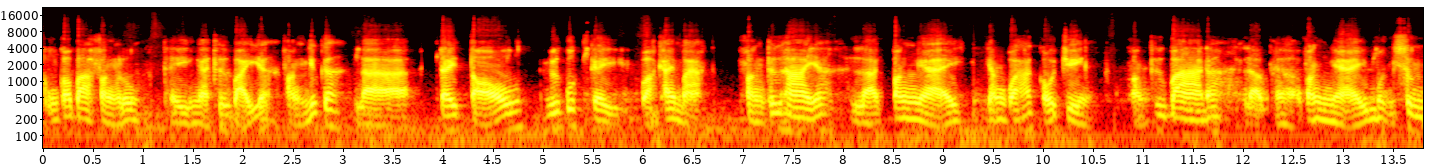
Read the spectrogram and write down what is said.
cũng có 3 phần luôn. Thì ngày thứ bảy phần nhất là đây tổ, nước quốc kỳ và khai mạc phần thứ hai á, là văn nghệ văn hóa cổ truyền. Phần thứ ba đó là ờ, văn nghệ mừng xuân.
